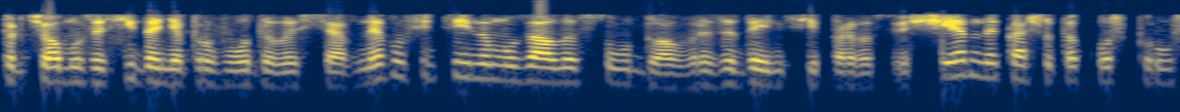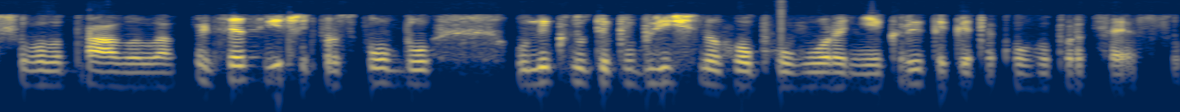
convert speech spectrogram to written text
При цьому засідання проводилися не в офіційному залі суду, а в резиденції первосвященника, що також порушувало правила. І це свідчить про спробу уникнути публічного обговорення і критики такого процесу.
